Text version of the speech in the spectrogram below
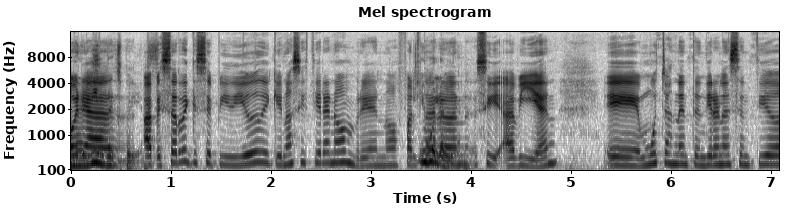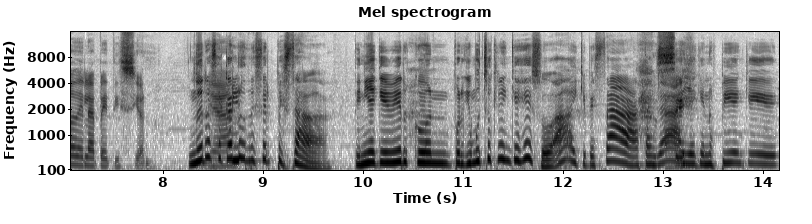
una linda Ahora, a pesar de que se pidió de que no asistieran hombres, no faltaron, habían. sí, habían, eh, muchos no entendieron el sentido de la petición. No era Ya. sacarlos de ser pesada. Tenía que ver con. Porque muchos creen que es eso. Ay, qué pesada, estas Sí. gallas que nos piden que,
